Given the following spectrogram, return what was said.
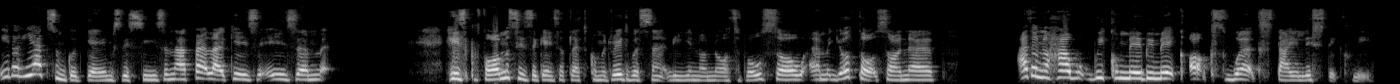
you know, he had some good games this season. I felt like his, his, um, his performances against Atletico Madrid were certainly, you know, notable. So, um, your thoughts on, uh, I don't know how we could maybe make Ox work stylistically.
